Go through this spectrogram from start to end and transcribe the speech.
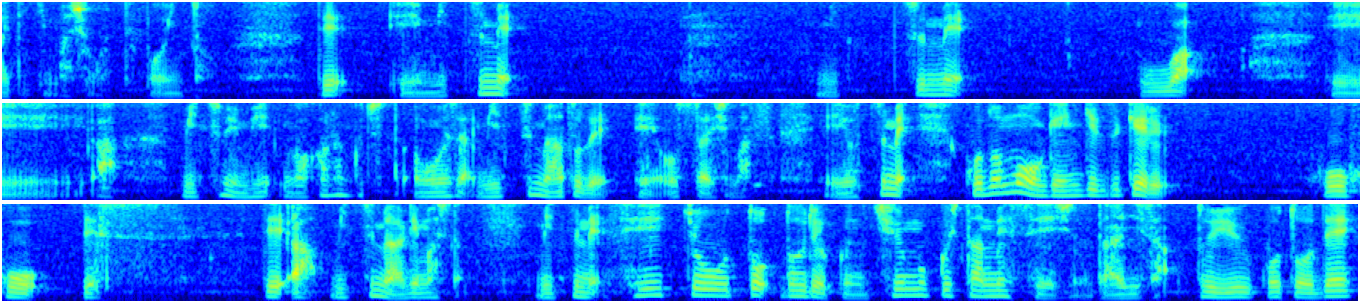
えていきましょう。ってポイント。で、えー、3つ目。3つ目は、えー、あ3つ目分からなくちゃった。ごめんなさい。3つ目後で、え、お伝えします、えー、4つ目子供を元気づける方法です。であ3つ目ありました。3つ目成長と努力に注目したメッセージの大事さということで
